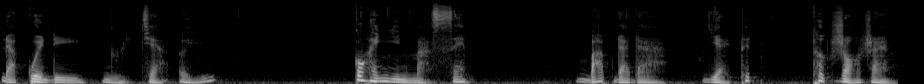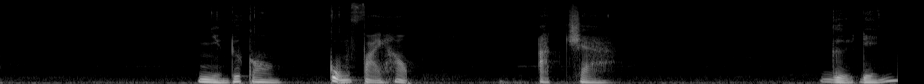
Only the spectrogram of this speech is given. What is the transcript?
đã quên đi người cha ấy. Con hãy nhìn mà xem. Báp Đa Đa giải thích thật rõ ràng. Những đứa con cũng phải học Acha. Gửi đến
